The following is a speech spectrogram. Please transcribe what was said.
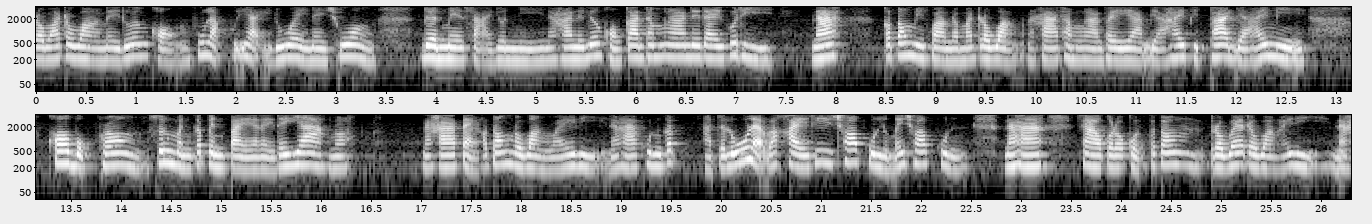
ระมัดระวังในเรื่องของผู้หลักผู้ใหญ่ด้วยในช่วงเดือนเมษายนนี้นะคะ ในเรื่องของการทำงานใดๆก็ดีนะ ก็ต้องมีความระมัดระวังนะคะทำงานพยายามอย่าให้ผิดพลาดอย่าให้มี ข้อบกพร่อง ซึ่งมันก็เป็นไปอะไรได้ยากเนาะนะคะ แต่ก็ต้องระวังไว้ดีนะคะ คุณก็อาจจะรู้แหละว่าใครที่ชอบคุณหรือไม่ชอบคุณนะคะ ชาวกรกฎก็ต้องระแวดระวังให้ดีนะ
